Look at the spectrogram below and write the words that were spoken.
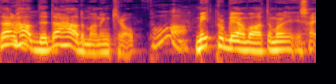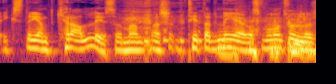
Där hade, där hade man en kropp. Åh, Mitt problem var att den var så extremt krallig så man, man tittade ner och så var man tvungen att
